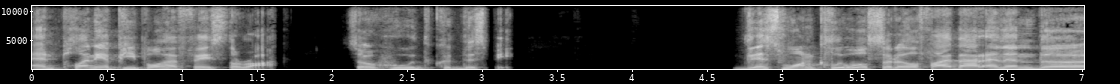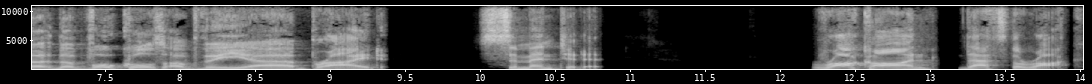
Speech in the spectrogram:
and plenty of people have faced the rock. So who could this be? This one clue will solidify that and then the the vocals of the uh, bride cemented it. Rock on that's the rock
